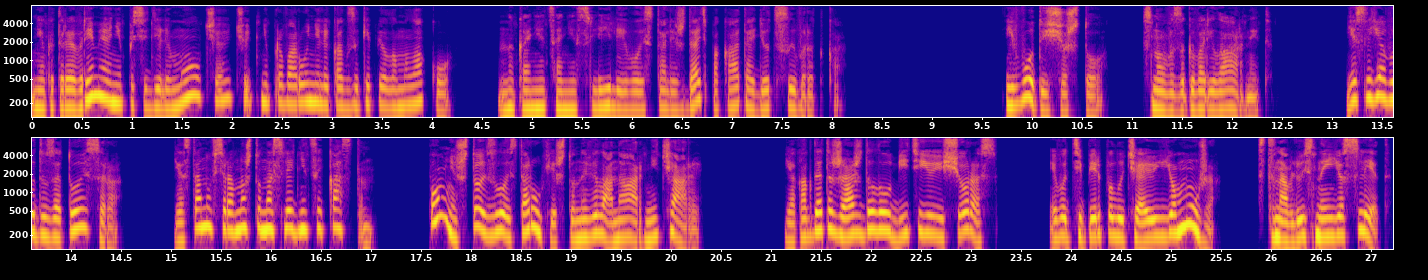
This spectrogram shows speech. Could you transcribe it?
Некоторое время они посидели молча, чуть не проворонили, как закипело молоко. Наконец они слили его и стали ждать, пока отойдет сыворотка. «И вот еще что», — снова заговорила Арнейд. «Если я выйду за Тойсера, я стану все равно, что наследницей Кастон. Помнишь той злой старухи, что навела на Арни чары? Я когда-то жаждала убить ее еще раз, и вот теперь получаю ее мужа, становлюсь на ее след.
